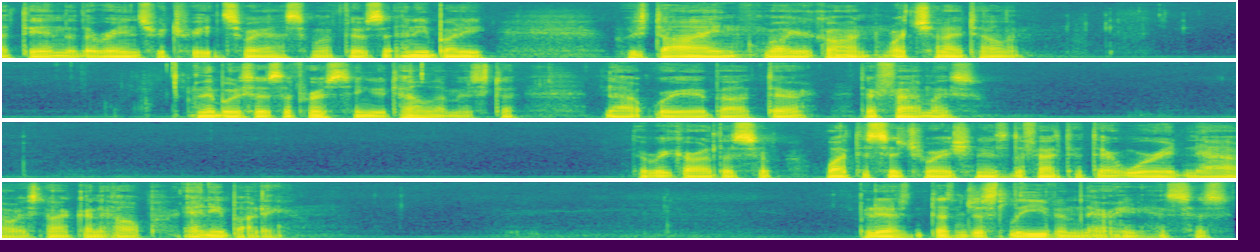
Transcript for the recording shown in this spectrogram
at the end of the rains retreat. So I asked him if there's anybody who's dying while you're gone, what should I tell them? And the Buddha says the first thing you tell them is to not worry about their, their families. That regardless of what the situation is, the fact that they're worried now is not going to help anybody. But it doesn't just leave him there. He says,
